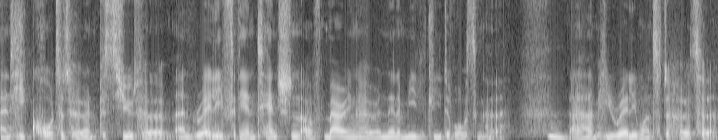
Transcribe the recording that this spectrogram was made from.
And he courted her and pursued her, and really for the intention of marrying her and then immediately divorcing her. Mm. Um, he really wanted to hurt her.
